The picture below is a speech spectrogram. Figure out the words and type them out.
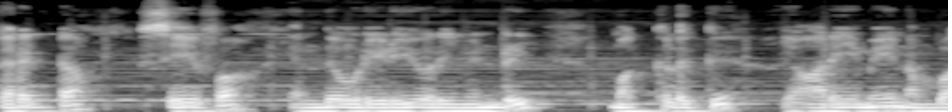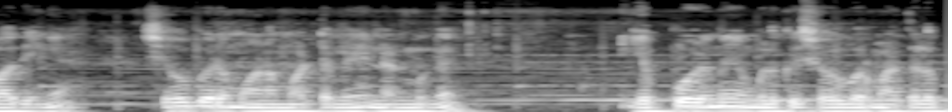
கரெக்டாக சேஃபாக எந்த ஒரு இடையூறையுமின்றி மக்களுக்கு யாரையுமே நம்பாதீங்க. சிவபெருமானை மட்டுமே நம்புங்க. எப்பொழுதுமே உங்களுக்கு சிவபெருமானத்தில்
